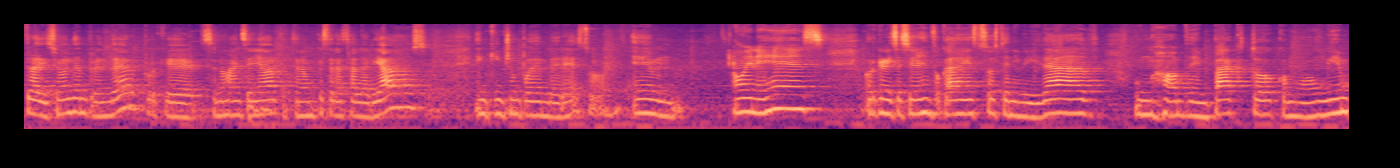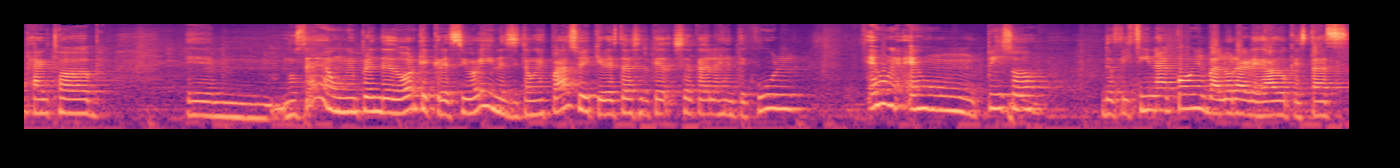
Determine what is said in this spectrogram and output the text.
tradición de emprender porque se nos ha enseñado que tenemos que ser asalariados. En Quinchón pueden ver eso. ONGs, organizaciones enfocadas en sostenibilidad, un hub de impacto como un Impact Hub. Em, no sé, un emprendedor que creció y necesita un espacio y quiere estar cerca, cerca de la gente cool. Es un, es un piso de oficina con el valor agregado que estás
